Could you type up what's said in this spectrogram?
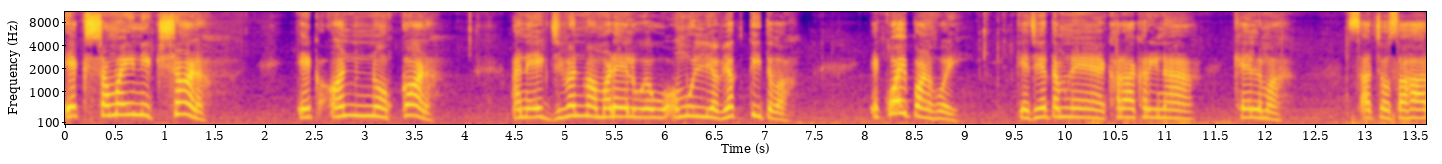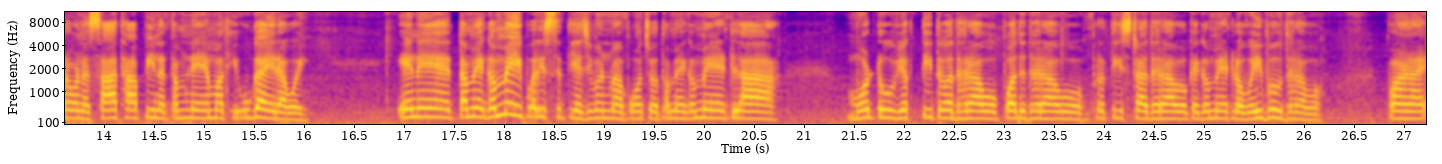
એક સમયની ક્ષણ, એક અન્નનો કણ અને એક જીવનમાં મળેલું એવું અમૂલ્ય વ્યક્તિત્વ એ કોઈ પણ હોય કે જે તમને ખરાખરીના ખેલમાં સાચો સહારો અને સાથ આપીને તમને એમાંથી ઉગાયરા હોય. એને તમે ગમે એ પરિસ્થિતિએ જીવનમાં પહોંચો. તમે ગમે એટલા મોટું વ્યક્તિત્વ ધરાવો, પદ ધરાવો, પ્રતિષ્ઠા ધરાવો કે ગમે એટલો વૈભવ ધરાવો. પણ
